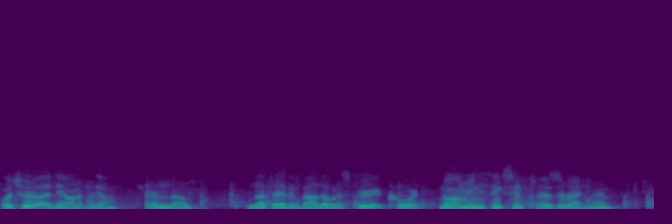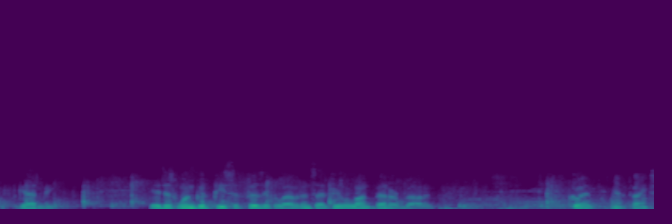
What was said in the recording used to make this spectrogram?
What's your idea on it, Leo? I don't know. Not to have him bound over to Superior Court. No, I mean, you think St. Clair's the right man? Got me. Yeah, just one good piece of physical evidence. I'd feel a lot better about it. Go ahead. Yeah, thanks.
